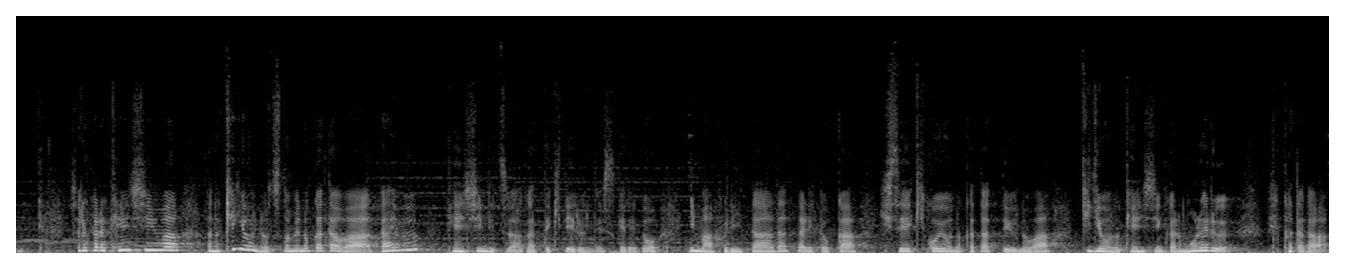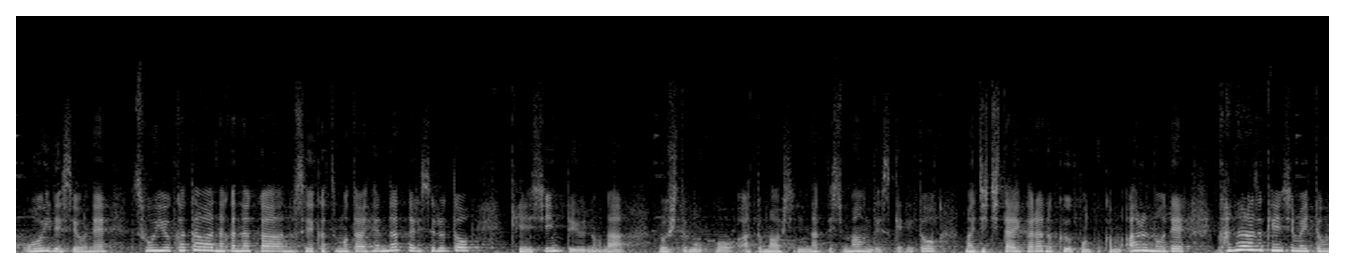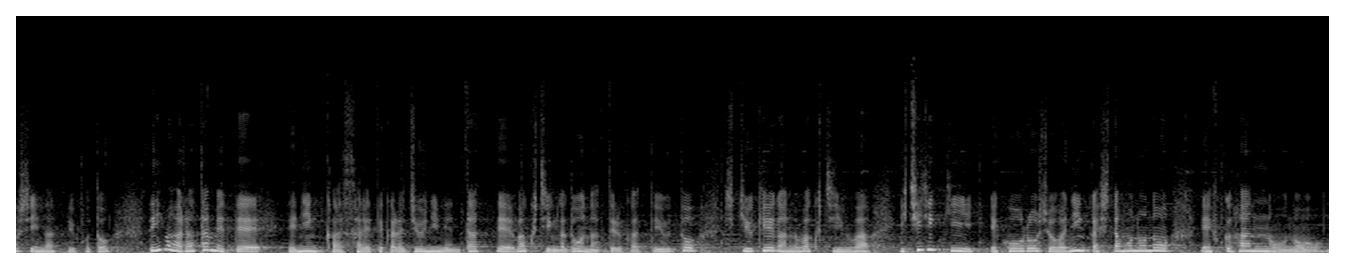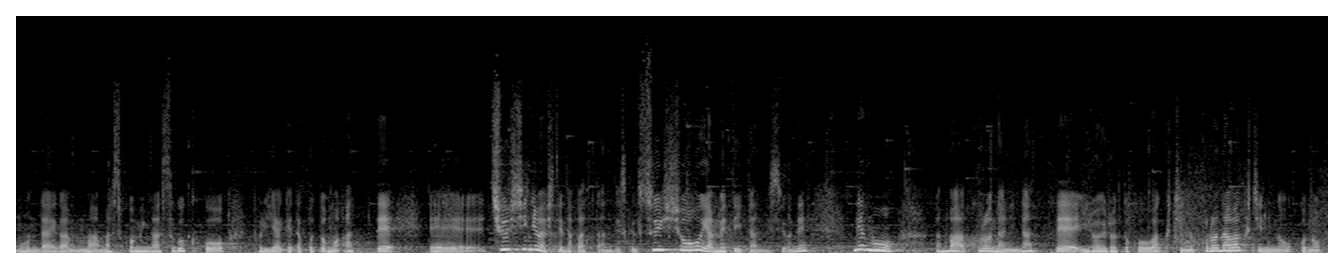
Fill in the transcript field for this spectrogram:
それから検診はあの企業にお勤めの方はだいぶ検診率は上がってきているんですけれど今フリーターだったりとか非正規雇用の方っていうのは企業の検診から漏れる方が多いですよね。そういう方はなかなかあの生活も大変だったりすると検診っていうのがどうしてもこう後回しになってしまうんですけれど、まあ、自治体からのクーポンとかもあるので必ず検診は行ってほしいなっていうこと。で今改めて認可されてから12年経ってワクチンがどうなってるかっていうと子宮頸がんのワクチンワクチンは一時期厚労省は認可したものの副反応の問題が、まあ、マスコミがすごくこう取り上げたこともあって、えー、中止にはしてなかったんですけど推奨をやめていたんですよね。でも、まあ、コロナになっていろいろとこうワクチンのコロナワクチンのこの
